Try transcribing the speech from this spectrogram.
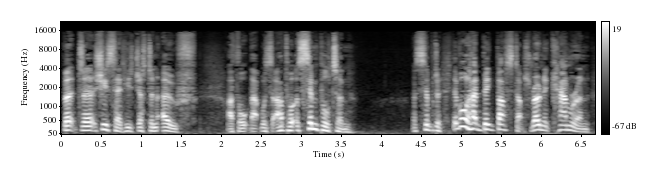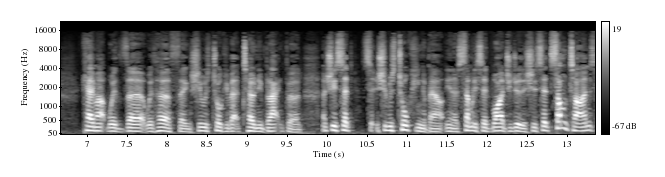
But uh, she said he's just an oaf. I thought that was, I thought a simpleton. A simpleton. They've all had big bust ups. Rhona Cameron came up with uh, with her thing. She was talking about Tony Blackburn, and she said she was talking about you know somebody said why'd you do this? She said sometimes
